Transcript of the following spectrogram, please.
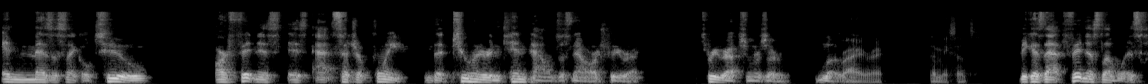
in mesocycle two, our fitness is at such a point that 210 pounds is now our three rep, three reps in reserve load. Right, right. That makes sense. Because that fitness level is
